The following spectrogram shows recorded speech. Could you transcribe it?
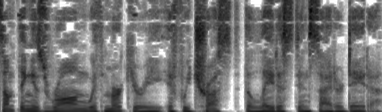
Something is wrong with Mercury if we trust the latest insider data.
